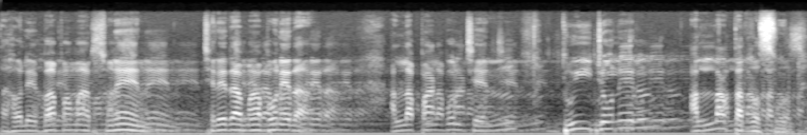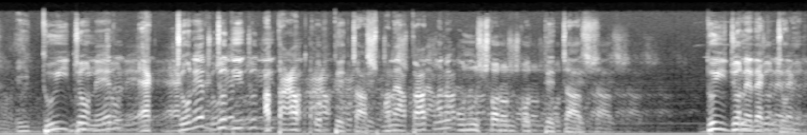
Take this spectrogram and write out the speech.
তাহলে বাপ আমার শুনেন ছেলেরা মা বোনেরা আল্লাহ পাক বলছেন দুইজনের আল্লাহ তার রসুল। এই দুইজনের একজনের যদি আতায়াত করতে চাস মানে আতায়াত মানে অনুসরণ করতে চাস। দুইজনের একজনের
